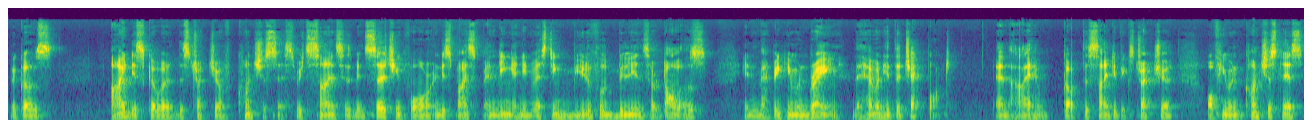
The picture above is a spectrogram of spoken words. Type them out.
because I discovered the structure of consciousness which science has been searching for, and despite spending and investing beautiful billions of dollars in mapping human brain, they haven't hit the jackpot. and I have got the scientific structure of human consciousness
